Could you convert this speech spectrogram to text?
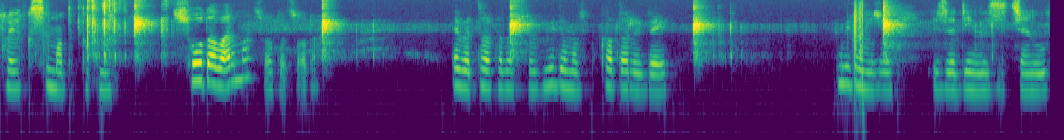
Hayır kısılmadık kapına. Soda var mı? Soda soda. Evet arkadaşlar videomuz bu kadarıydı. Videomuzu izlediğiniz için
